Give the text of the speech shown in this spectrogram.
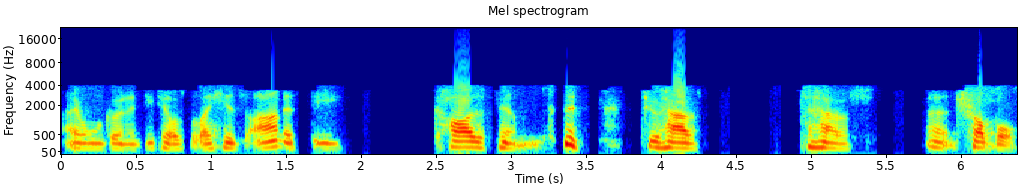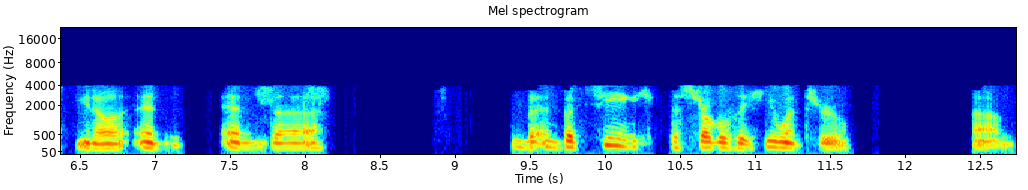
I won't go into details, but like his honesty caused him to have to have uh, trouble, you know, and and uh, but but seeing the struggles that he went through, um,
